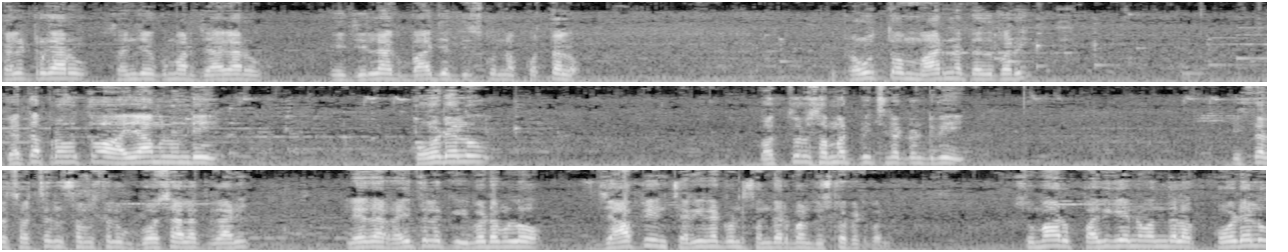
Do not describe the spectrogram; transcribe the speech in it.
కలెక్టర్ గారు సంజయ్ కుమార్ జా గారు ఈ జిల్లాకు బాధ్యత తీసుకున్న కొత్తలో ప్రభుత్వం మారిన తదుపరి గత ప్రభుత్వ హయాము నుండి కోడెలు భక్తులు సమర్పించినటువంటివి ఇతర స్వచ్ఛంద సంస్థలకు గోశాలకు గాని లేదా రైతులకు ఇవ్వడంలో జాప్యం జరిగినటువంటి సందర్భాన్ని దృష్టిలో పెట్టుకొని సుమారు పదిహేను వందల కోడెలు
